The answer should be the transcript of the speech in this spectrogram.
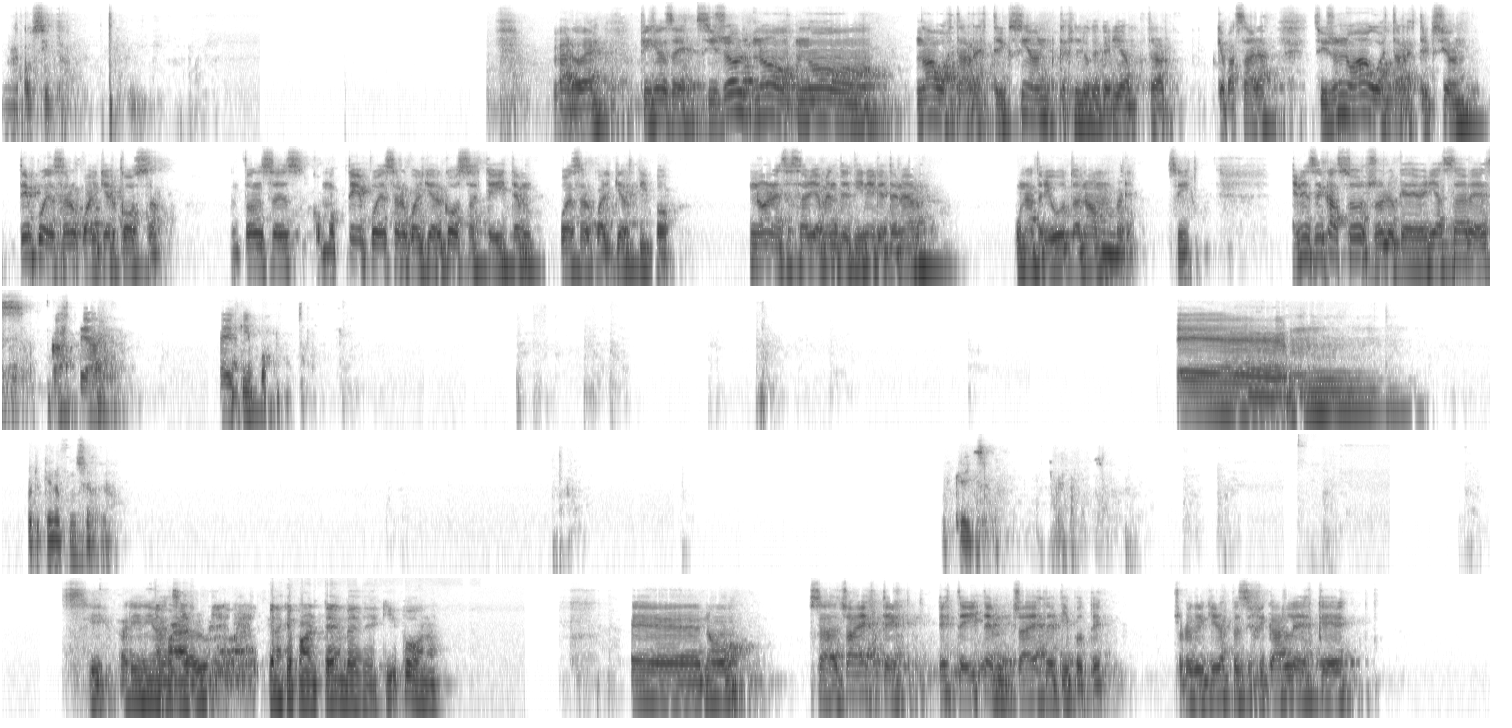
Una cosita. Claro, ven. Fíjense, si yo no, no, no hago esta restricción, que es lo que quería mostrar que pasara, si yo no hago esta restricción, T puede ser cualquier cosa. Entonces, como T puede ser cualquier cosa, este ítem puede ser cualquier tipo. No necesariamente tiene que tener un atributo nombre, ¿sí? En ese caso, yo lo que debería hacer es castear a equipo. Eh, mm, ¿Por qué no funciona? ¿Qué hice? Sí, alguien iba a algo. ¿Tienes que poner T en vez de equipo o no? Eh, no. O sea, ya este, este ítem ya es de tipo T. Yo lo que quiero especificarle es que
